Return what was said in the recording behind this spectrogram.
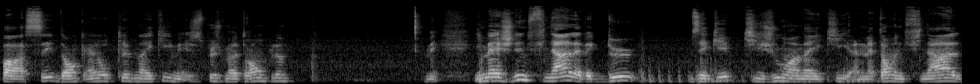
passer. Donc, un autre club Nike, mais je, je me trompe là. Mais imaginez une finale avec deux équipes qui jouent en Nike, admettons une finale,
